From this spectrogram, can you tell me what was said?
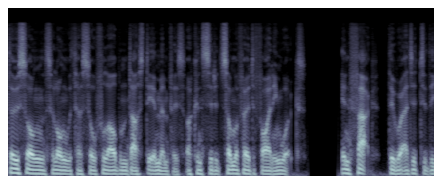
Those songs, along with her soulful album Dusty in Memphis, are considered some of her defining works. In fact, they were added to the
